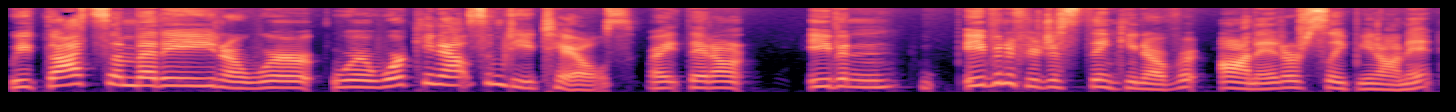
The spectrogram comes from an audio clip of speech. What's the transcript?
we've got somebody, you know, we're we're working out some details, right? They don't even even if you're just thinking over on it or sleeping on it,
